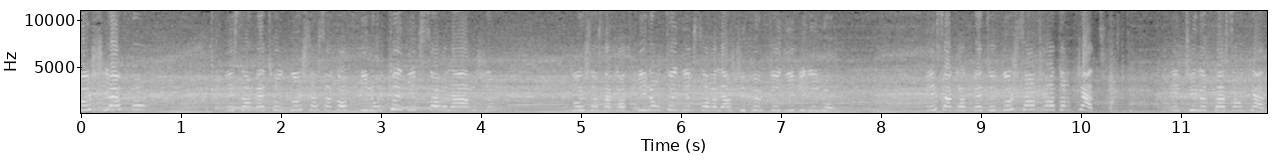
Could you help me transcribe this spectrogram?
gauchis à fond, et 100 mètres gauche 150 pilons, tenir sort large, gauche 150 000, on tenir sort large, tu peux le tenir, il est long. Et 50 mètres gauche 130 en 4. Et tu le passes en 4.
